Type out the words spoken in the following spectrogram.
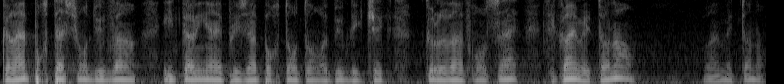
que l'importation du vin italien est plus importante en République tchèque que le vin français, c'est quand même étonnant. Quand même étonnant.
